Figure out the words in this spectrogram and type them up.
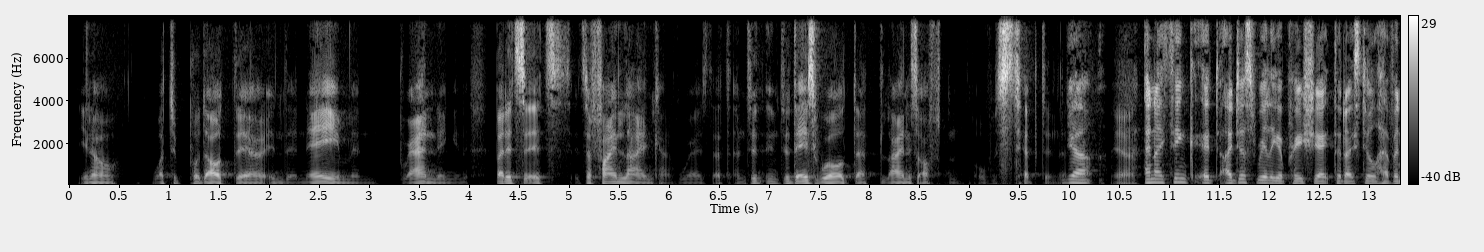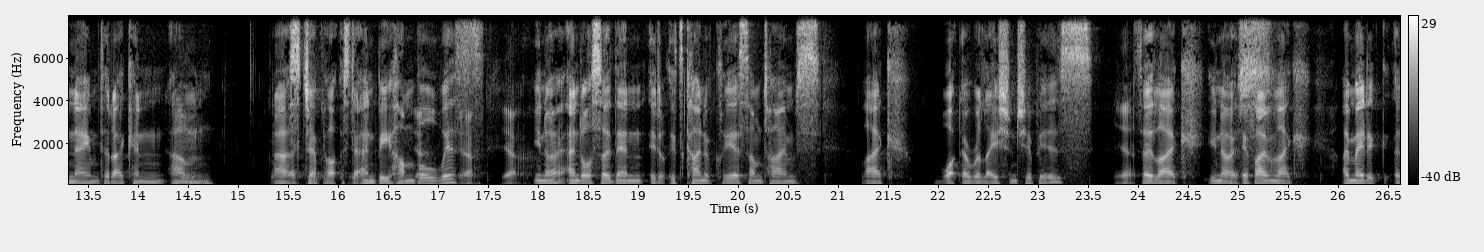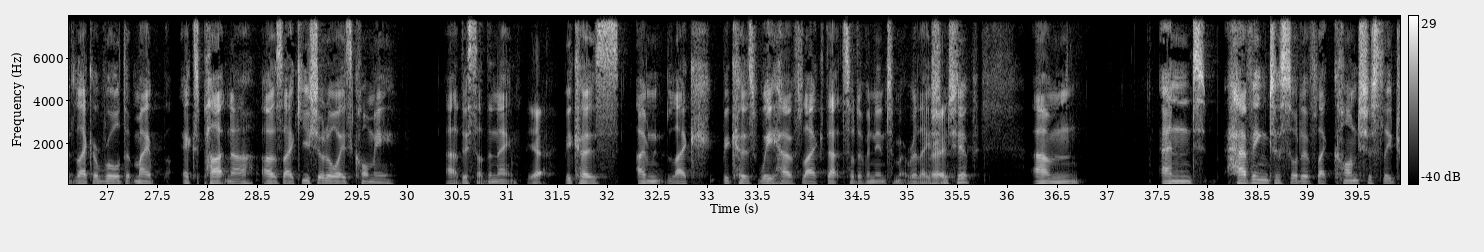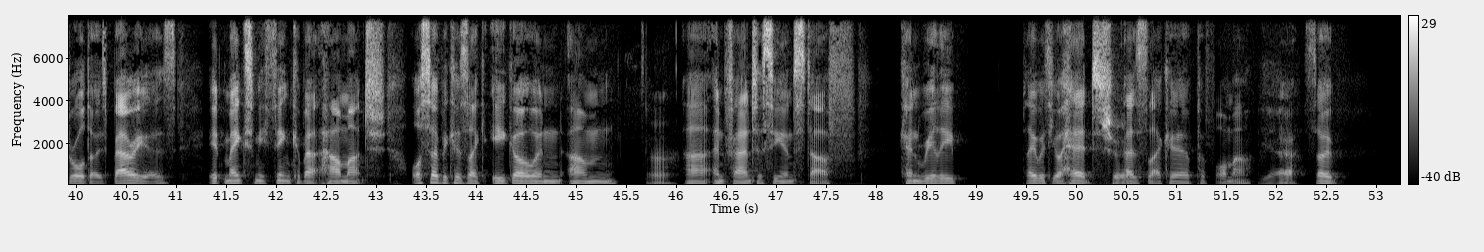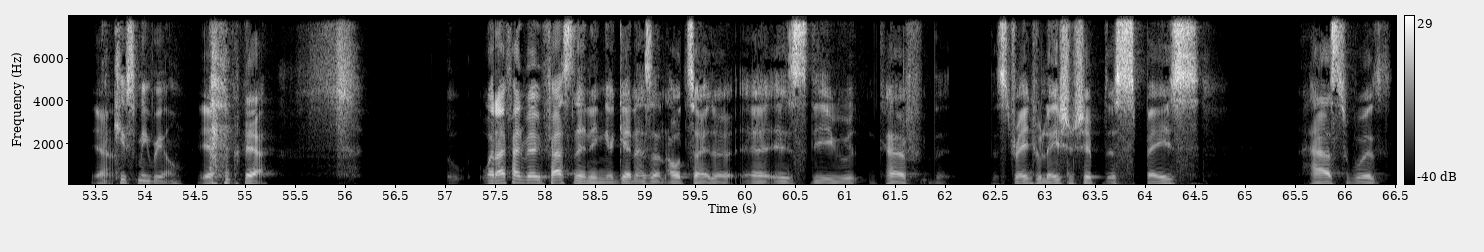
you know, what to put out there in their name and branding. But it's it's it's a fine line, kind of. Where is that? And in today's world, that line is often overstepped. In that. Yeah. yeah. And I think it, I just really appreciate that I still have a name that I can um, uh, step up st- and be humble Yeah, with. yeah, yeah. You know, and also then it, it's kind of clear sometimes like what a relationship is. Yeah. So like, you know, Yes. if I'm like, I made it like a rule that my ex partner, I was like, you should always call me uh, this other name. Yeah. Because I'm like, because we have like that sort of an intimate relationship. Um, and having to sort of like consciously draw those barriers, it makes me think about how much, also because like ego and, um, uh, and fantasy and stuff can really play with your head Sure. as like a performer. Yeah. So Yeah. it keeps me real. Yeah, yeah. What I find very fascinating, again, as an outsider, uh, is the kind of the, the strange relationship this space has with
